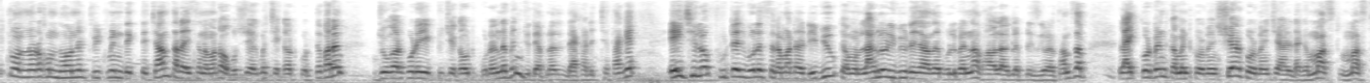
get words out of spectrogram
একটু অন্যরকম ধরনের ট্রিটমেন্ট দেখতে চান, তারা এই সিনেমাটা অবশ্যই একবার চেক আউট করতে পারেন। জোগাড় করে একটু চেক আউট করে নেবেন, যদি আপনাদের দেখার ইচ্ছে থাকে। এই ছিল ফুটেজ বলে সিনেমাটা রিভিউ কেমন লাগল রিভিউটা জানাতে ভুলবেন না। ভালো লাগলে please give thumbs up like করবেন কমেন্ট করবেন শেয়ার করবেন চ্যানেলটাকে মাস্ট মাস্ট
